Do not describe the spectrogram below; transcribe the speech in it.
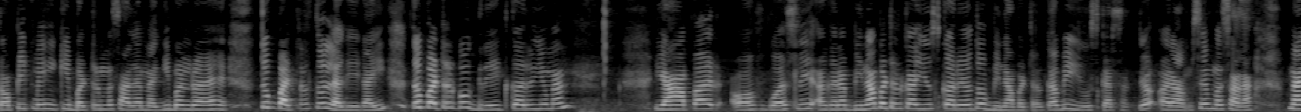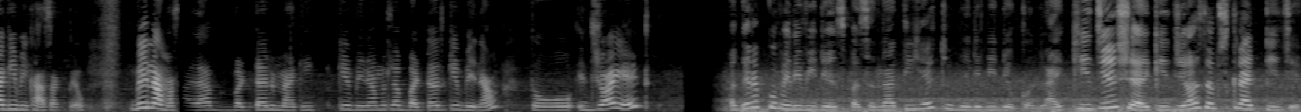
टॉपिक में ही कि बटर मसाला मैगी बन रहा है तो बटर तो लगेगा ही। तो बटर को ग्रेट कर रही हूँ मैम। यहाँ पर ऑफ़ गॉसली अगर आप बिना बटर का यूज़ कर रहे हो तो बिना बटर का भी यूज़ कर सकते हो, आराम से मसाला मैगी भी खा सकते हो। बिना मसाला बटर मैगी के बिना मतलब बटर के बिना तो इन्जॉय इट अगर आपको मेरी वीडियोस पसंद आती है तो मेरे वीडियो को लाइक कीजिए शेयर कीजिए और सब्सक्राइब कीजिए।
